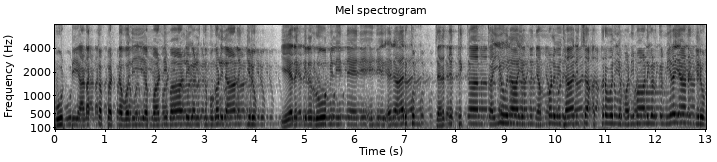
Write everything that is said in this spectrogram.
പൂട്ടി അടക്കപ്പെട്ട വലിയ മണിമാളികൾക്ക് മുകളിലാണെങ്കിലും ഏതെങ്കിലും റൂമിൽ ഇന്നെ ഇനി- ഇനി ഇനി ആർക്കും തെരഞ്ഞെത്തിക്കാൻ കഴിയൂല എന്ന് നമ്മൾ വിചാരിച്ച അത്ര വലിയ മണിമാളികൾക്ക് മിരയാണെങ്കിലും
